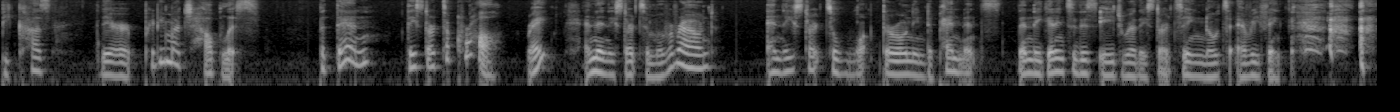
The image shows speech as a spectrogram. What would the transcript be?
because they're pretty much helpless. But then they start to crawl, right? And then they start to move around and they start to want their own independence. Then they get into this age where they start saying no to everything.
